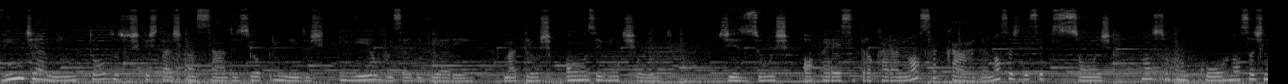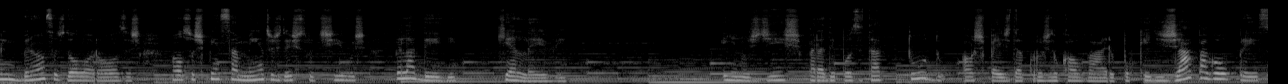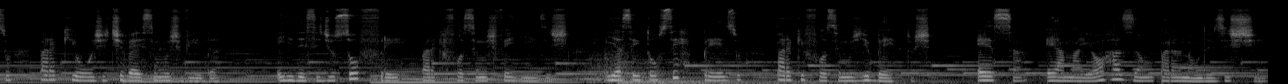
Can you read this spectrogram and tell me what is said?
Vinde a mim todos os que estáis cansados e oprimidos, e eu vos aliviarei. Mateus 11, 28. Jesus oferece trocar a nossa carga, nossas decepções, nosso rancor, nossas lembranças dolorosas, nossos pensamentos destrutivos pela dele, que é leve. Ele nos diz para depositar tudo aos pés da cruz do Calvário, porque ele já pagou o preço para que hoje tivéssemos vida. Ele decidiu sofrer para que fôssemos felizes e aceitou ser preso para que fôssemos libertos. Essa é a maior razão para não desistir.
